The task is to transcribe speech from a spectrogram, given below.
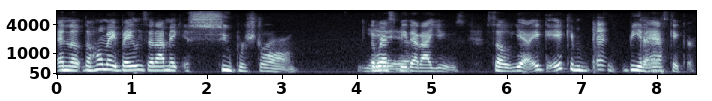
And the, the homemade Bailey's that I make is super strong. The recipe that I use. So yeah, it it can be an Okay. ass kicker.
